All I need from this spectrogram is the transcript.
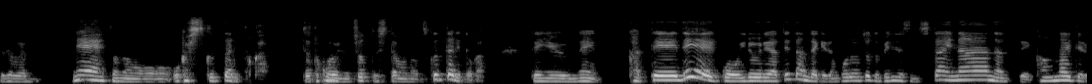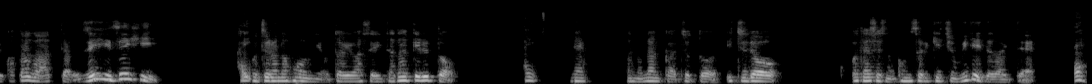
例えばね、その、お菓子作ったりとか、ちょっとこういうのちょっとしたものを作ったりとかっていうね、過程で、こう、いろいろやってたんだけど、これをちょっとビジネスにしたいな、なんて考えてる方があったら、ぜひぜひ、はいこちらの方にお問い合わせいただけると、はい。ね、あの、なんかちょっと一度、私たちのコミソリキッチンを見ていただいて、え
